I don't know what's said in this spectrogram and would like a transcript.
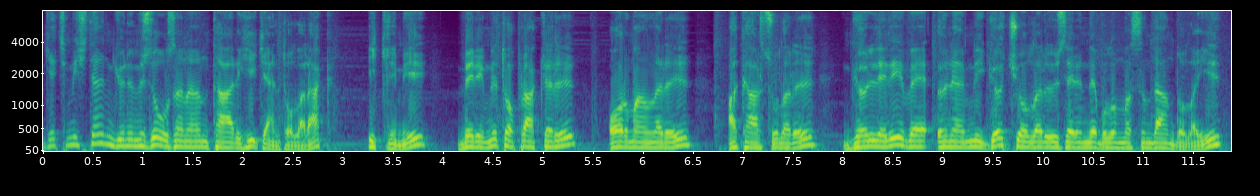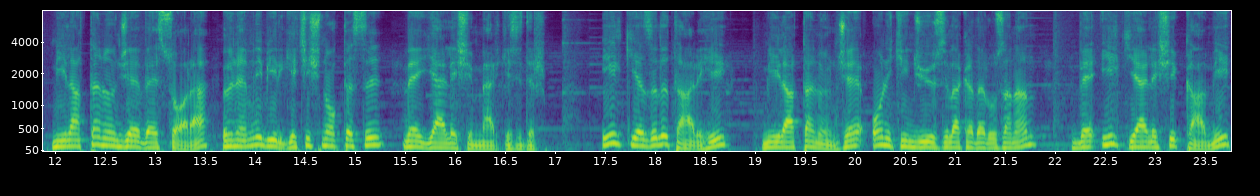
Geçmişten günümüze uzanan tarihi kent olarak iklimi, verimli toprakları, ormanları, akarsuları, gölleri ve önemli göç yolları üzerinde bulunmasından dolayı milattan önce ve sonra önemli bir geçiş noktası ve yerleşim merkezidir. İlk yazılı tarihi milattan önce 12. yüzyıla kadar uzanan ve ilk yerleşik kavmi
